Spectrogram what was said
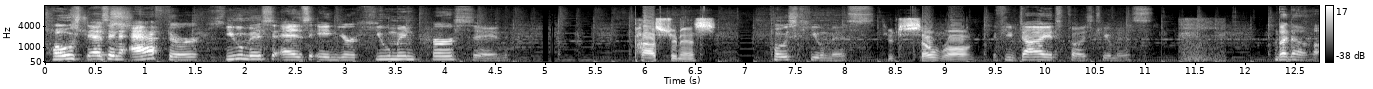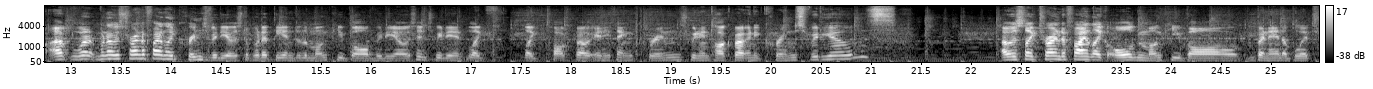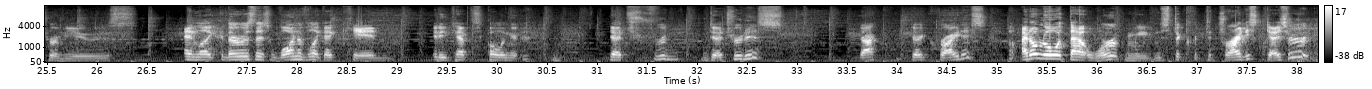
Post as in after, humus as in your human person. Posthumous. Posthumous. You're so wrong. If you die, it's posthumous. But no, I, when when I was trying to find like cringe videos to put at the end of the monkey ball video, since we didn't like like talk about anything cringe, we didn't talk about any cringe videos. I was like trying to find like old monkey ball banana blitz reviews, and like there was this one of like a kid, and he kept calling it detrid detritus, detritus. I don't know what that word means. Dec- Detritus desert.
